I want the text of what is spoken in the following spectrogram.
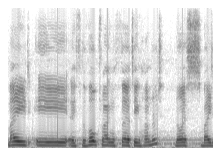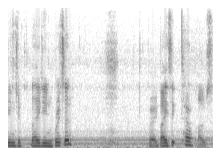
Made in, it's the Volkswagen 1300. Nice, made in, made in Britain. Very basic tampos.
